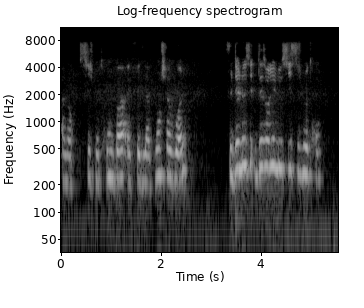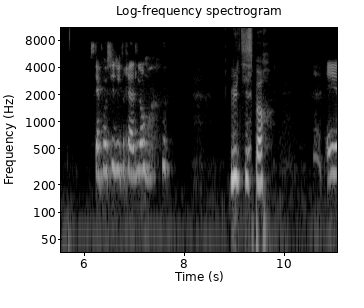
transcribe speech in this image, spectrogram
Alors, si je me trompe pas, elle fait de la planche à voile. Je suis désolée Lucie si je me trompe, parce qu'elle fait aussi du triathlon. Multisport. Et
